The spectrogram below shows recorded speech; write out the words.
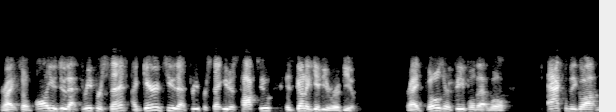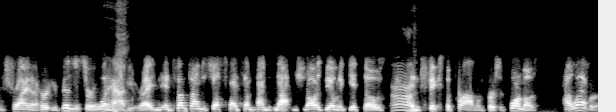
right? So if all you do that 3%, I guarantee you that 3% you just talked to is going to give you a review, right? Those are people that will actively go out and try to hurt your business or what have you, right? And, and sometimes it's justified, sometimes it's not. You should always be able to get those and fix the problem first and foremost. However,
